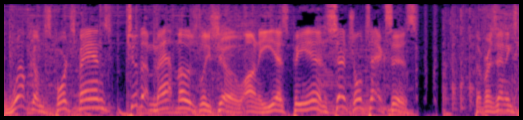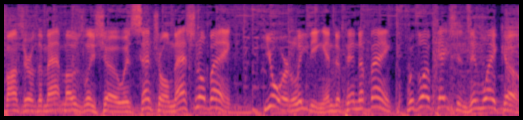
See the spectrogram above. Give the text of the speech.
Welcome, sports fans, to the Matt Mosley Show on ESPN Central Texas. The presenting sponsor of the Matt Mosley Show is Central National Bank, your leading independent bank with locations in Waco,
